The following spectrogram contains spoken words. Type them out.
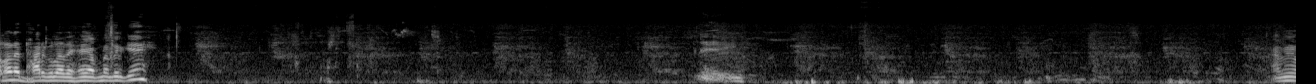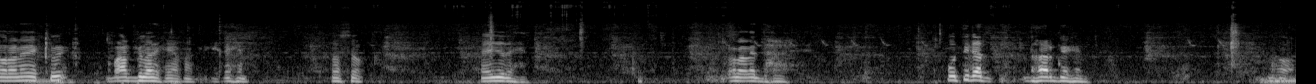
অনেক ধারগুলা দেখাই আপনাদেরকে। আমি অনেক একটু বাদগুলা দেখাই আপনাদেরকে, দেখেন। দর্শক, এই যে দেখেন। অনেক ধার, প্রতিটা ধার দেখেন। হ্যাঁ।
